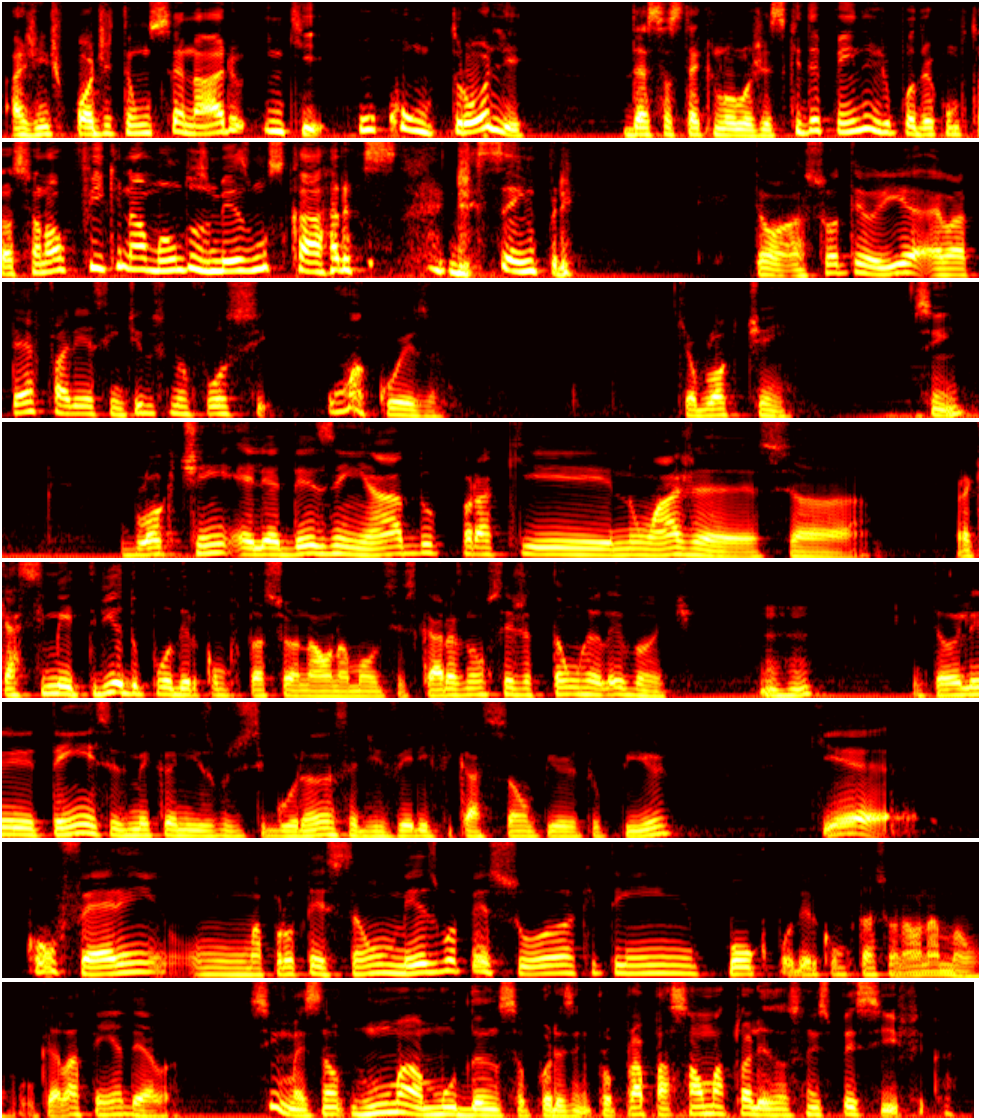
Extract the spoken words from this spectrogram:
a gente pode ter um cenário em que o controle dessas tecnologias que dependem de poder computacional fique na mão dos mesmos caras de sempre. Então, a sua teoria, ela até faria sentido se não fosse uma coisa, que é o blockchain. Sim. O blockchain, ele é desenhado para que não haja essa... para que a simetria do poder computacional na mão desses caras não seja tão relevante. Uhum. Então ele tem esses mecanismos de segurança, de verificação peer-to-peer, que é- conferem uma proteção mesmo a pessoa que tem pouco poder computacional na mão. O que ela tem é dela. Sim, mas numa mudança, por exemplo, para passar uma atualização específica,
